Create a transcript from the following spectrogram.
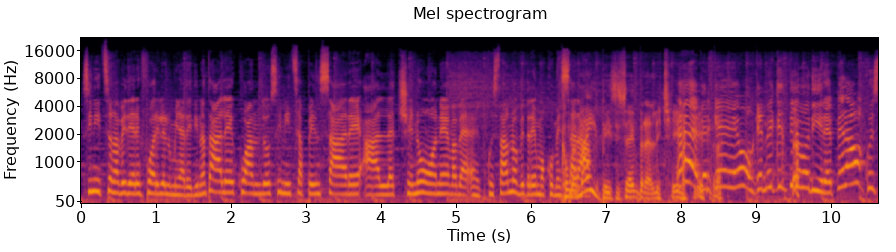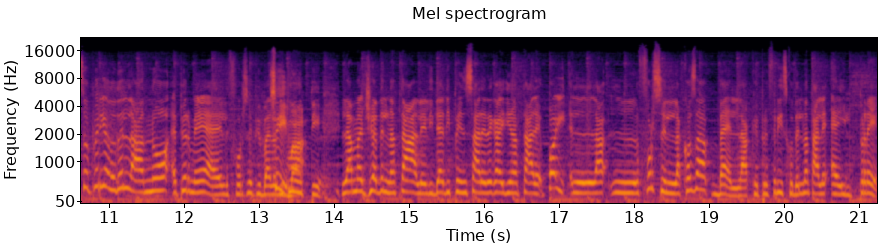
si iniziano a vedere fuori le luminarie di Natale, quando si inizia a pensare al cenone, vabbè, eh, quest'anno vedremo come, Come sarà. mai pensi sempre alle cene? Eh, perché, oh, che, che ti devo dire? Però questo periodo dell'anno è, per me è il- forse il più bello Sì, di ma- tutti. La magia del Natale, l'idea di pensare ai regali di Natale. Poi, la- l- forse la cosa bella che preferisco del Natale è il pre.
